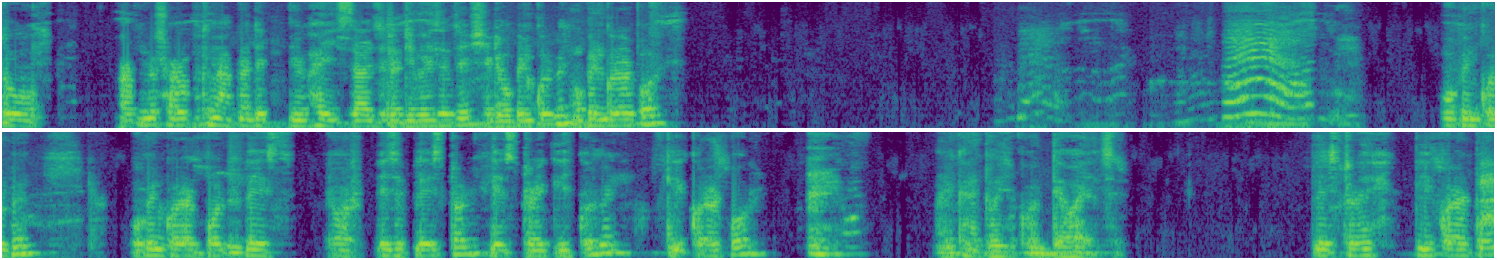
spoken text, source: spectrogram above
তো আপনারা সর্বপ্রথমে আপনাদের ডিভাইস যেটা ডিভাইস আছে সেটা ওপেন করবেন। ওপেন করার পর ওপেন করবেন ওপেন করার পর প্লে স্টোর এই যে প্লে স্টোর প্লে স্টোরে ক্লিক করবেন ক্লিক করার পর এখানে তৈরি করে দেওয়া আছে। প্লে স্টোরে ক্লিক করার পর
